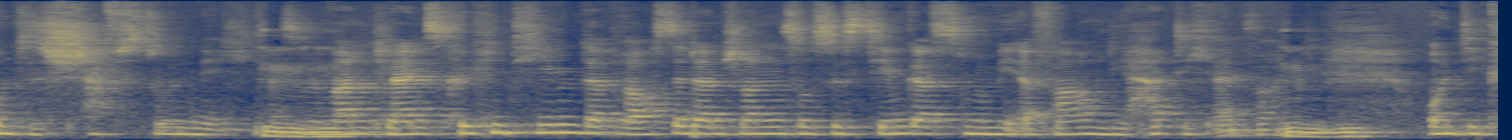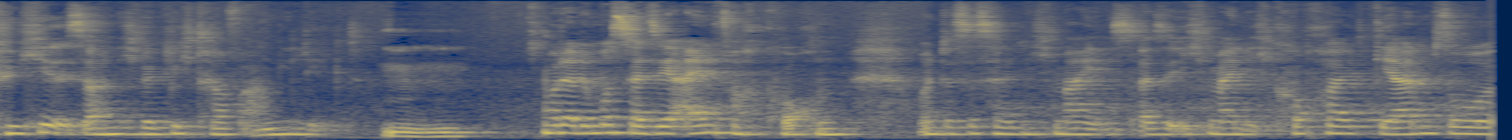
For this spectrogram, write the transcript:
und das schaffst du nicht. Also wir waren ein kleines Küchenteam, da brauchst du dann schon so Systemgastronomie-Erfahrung, die hatte ich einfach nicht. Und die Küche ist auch nicht wirklich drauf angelegt. Oder du musst halt sehr einfach kochen und das ist halt nicht meins. Also ich meine, ich koche halt gern so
